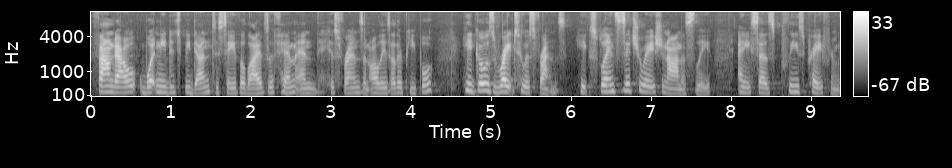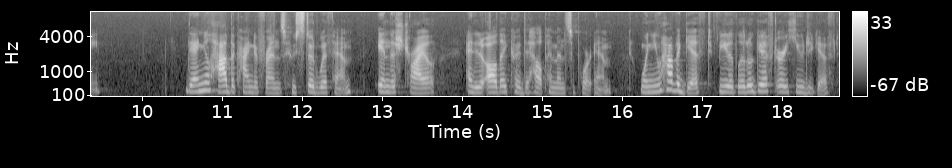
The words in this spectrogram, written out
found out what needed to be done to save the lives of him and his friends and all these other people, he goes right to his friends. He explains the situation honestly, and he says, Please pray for me. Daniel had the kind of friends who stood with him in this trial and did all they could to help him and support him. When you have a gift, be it a little gift or a huge gift,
